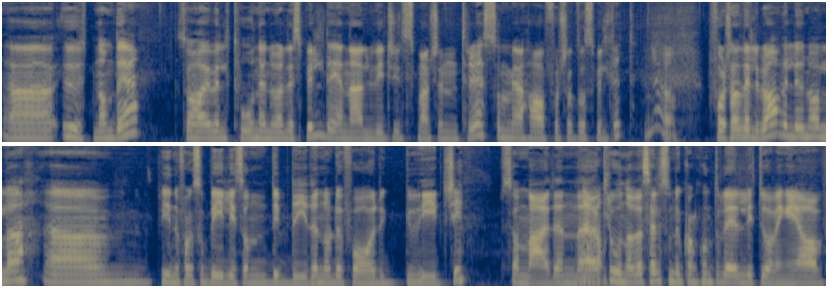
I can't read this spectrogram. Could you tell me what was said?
Uh, utenom det så har jeg vel to nevneverdige spill. Det ene er Luigi's Mansion 3, som jeg har fortsatt å spille litt. Ja. Fortsatt veldig bra, veldig underholdende. Begynner faktisk å bli litt sånn dybde i det når du får Guigi, som er en klone av deg selv som du kan kontrollere litt uavhengig av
